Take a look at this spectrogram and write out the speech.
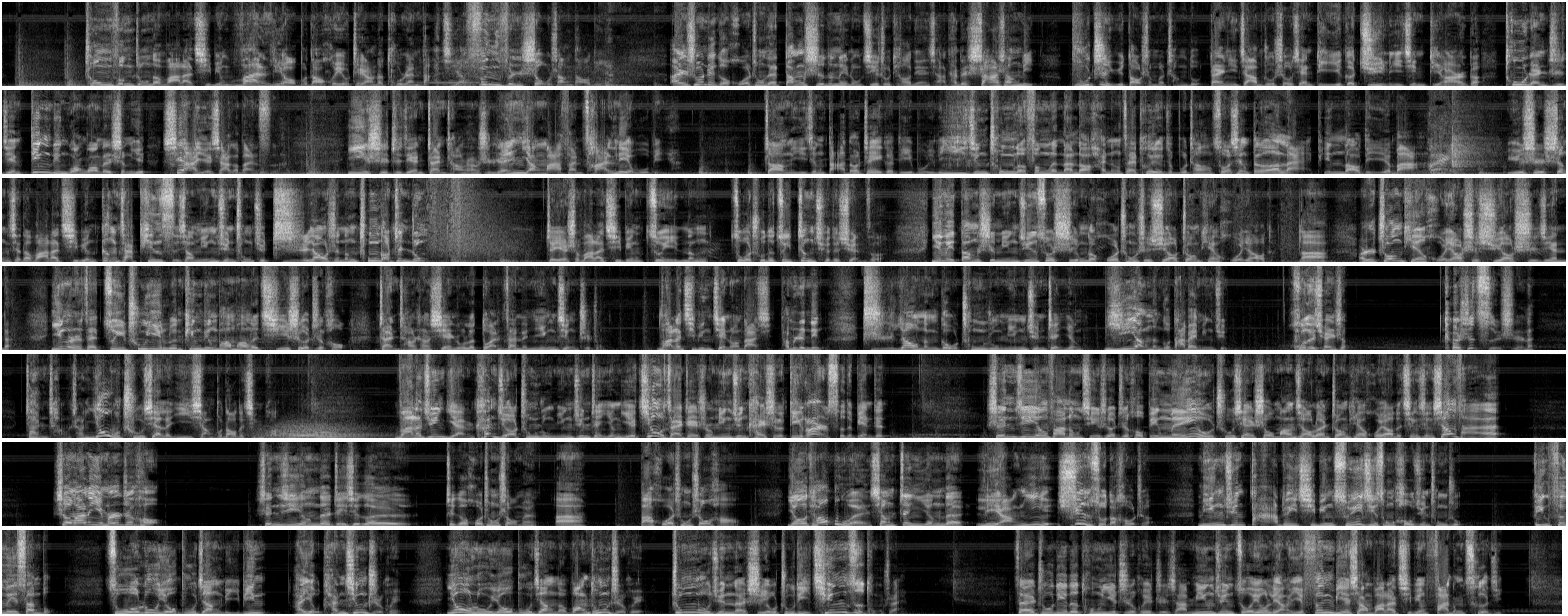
冲锋中的瓦剌骑兵万料不到会有这样的突然打击啊，纷纷受伤倒地啊。按说这个火铳在当时的那种技术条件下，它的杀伤力不至于到什么程度。但是你架不住，首先第一个距离近，第二个突然之间叮叮咣咣的声音，吓也吓个半死。一时之间，战场上是人仰马翻，惨烈无比。仗已经打到这个地步，已经冲了风了，难道还能再退就不成？索性得来，拼到底吧。于是剩下的瓦剌骑兵更加拼死向明军冲去，只要是能冲到阵中。这也是瓦剌骑兵最能做出的最正确的选择，因为当时明军所使用的火铳是需要装填火药的啊，而装填火药是需要时间的，因而，在最初一轮乒乒乓乓的齐射之后，战场上陷入了短暂的宁静之中。瓦剌骑兵见状大喜，他们认定，只要能够冲入明军阵营，一样能够打败明军，获得全胜。可是此时呢，战场上又出现了意想不到的情况。瓦剌军眼看就要冲入明军阵营，也就在这时候，明军开始了第二次的变阵。神机营发动齐射之后，并没有出现手忙脚乱装填火药的情形，相反，射完了一门之后，神机营的这些个这个火铳手们啊，把火铳收好，有条不紊向阵营的两翼迅速的后撤。明军大队骑兵随即从后军冲出，并分为三部。左路由部将李斌还有谭青指挥，右路由部将的王通指挥，中路军呢是由朱棣亲自统帅。在朱棣的统一指挥之下，明军左右两翼分别向瓦剌骑兵发动侧击。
